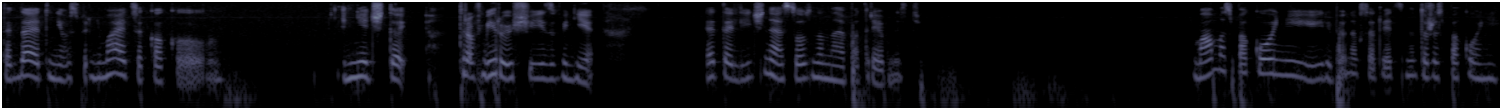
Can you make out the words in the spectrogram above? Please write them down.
Тогда это не воспринимается как э, нечто травмирующее извне. Это личная осознанная потребность. Мама спокойнее, и ребенок, соответственно, тоже спокойней.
